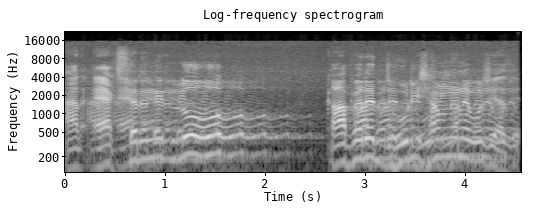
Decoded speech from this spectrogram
আর এক শ্রেণির লোক কাফের ঝুড়ি সামনে নিয়ে বসে আছে।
